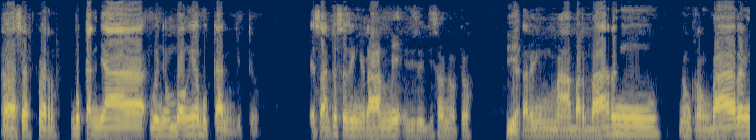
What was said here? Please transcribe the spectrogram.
ah. uh, server. Bukannya gue nyombong ya bukan gitu. Esan tuh sering rame di, di sono tuh. Iya. Sering mabar bareng, nongkrong bareng.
